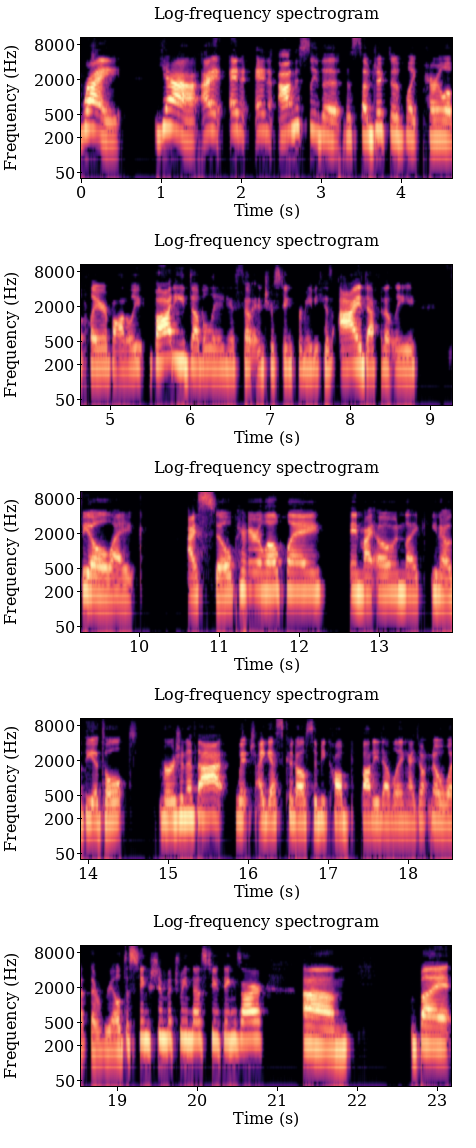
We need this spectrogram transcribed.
Right. Yeah, I and and honestly the the subject of like parallel player body body doubling is so interesting for me because I definitely feel like I still parallel play in my own like you know the adult version of that which i guess could also be called body doubling. I don't know what the real distinction between those two things are. Um but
